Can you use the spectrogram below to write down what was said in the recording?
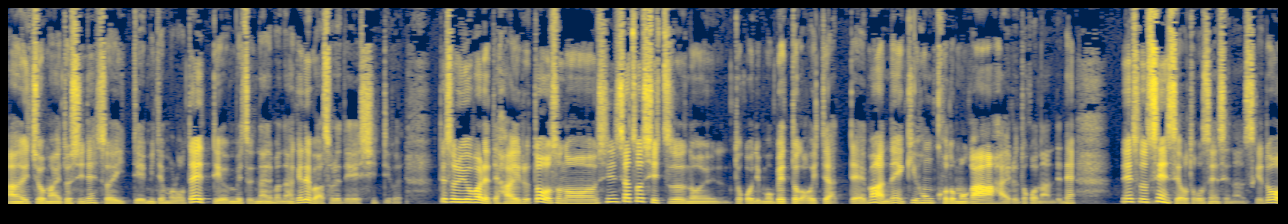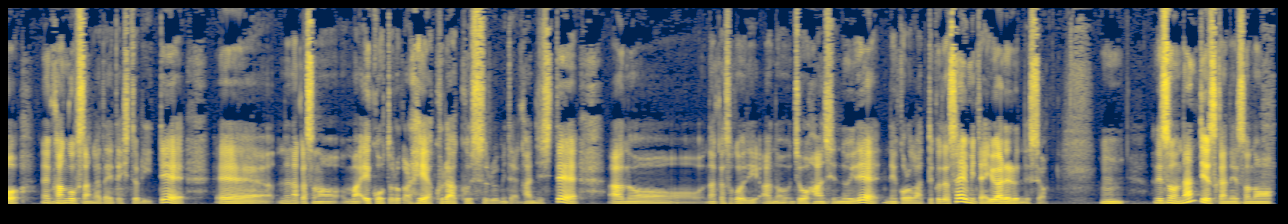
あの、一応毎年ね、それ行って見てもろうてっていう、別に何もなければそれでええしっていう。で、それ呼ばれて入ると、その、診察室のとこにもベッドが置いてあって、まあね、基本子供が入るとこなんでね、で、その先生、男先生なんですけど、看護婦さんが大体一人いて、えー、なんかその、まあ、エコー取るから部屋暗くするみたいな感じして、あのなんかそこに、あの、上半身脱いで寝転がってくださいみたいに言われるんですよ。うん。で、その、なんていうんですかね、その、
